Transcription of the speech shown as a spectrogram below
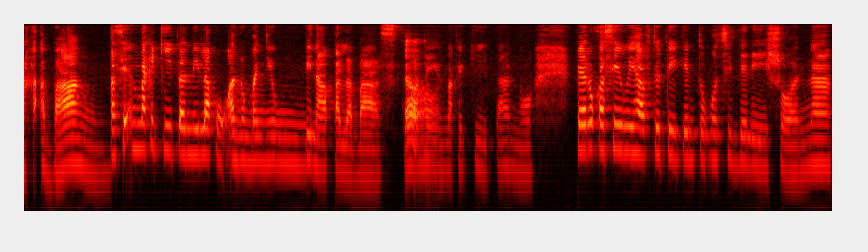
nakaabang. Kasi ang nakikita nila kung ano man yung pinapalabas, kung ano Oo. yung nakikita, no? Pero kasi we have to take into consideration na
